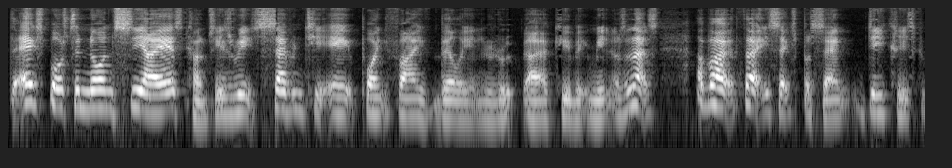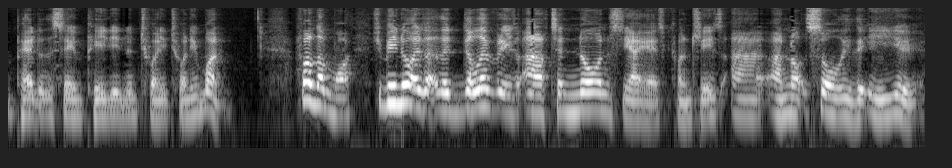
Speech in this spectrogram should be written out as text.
the exports to non-CIS countries reached 78.5 billion uh, cubic metres, and that's about 36% decrease compared to the same period in 2021. Furthermore, it should be noted that the deliveries are to non-CIS countries, uh, are not solely the EU.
